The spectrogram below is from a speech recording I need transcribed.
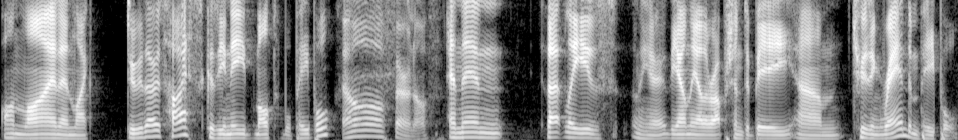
online and like do those heists because you need multiple people, Oh, fair enough. and then that leaves you know the only other option to be um, choosing random people.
